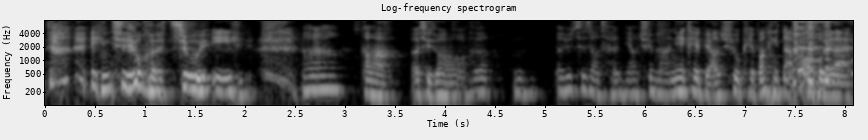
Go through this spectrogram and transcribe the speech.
就引起我的注意，然后他干嘛？要起床了？他说：“嗯，要去吃早餐，你要去吗？你也可以不要去，我可以帮你打包回来。”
